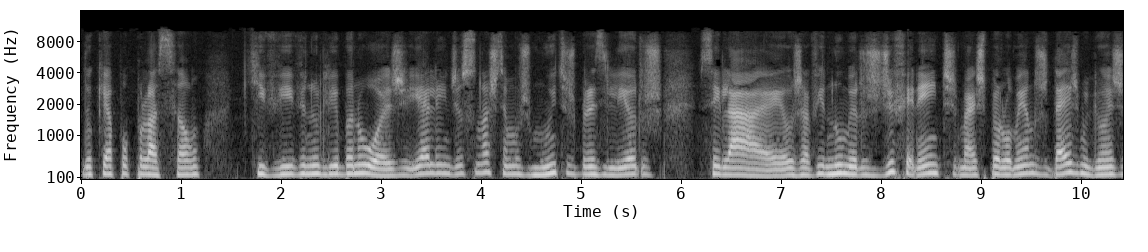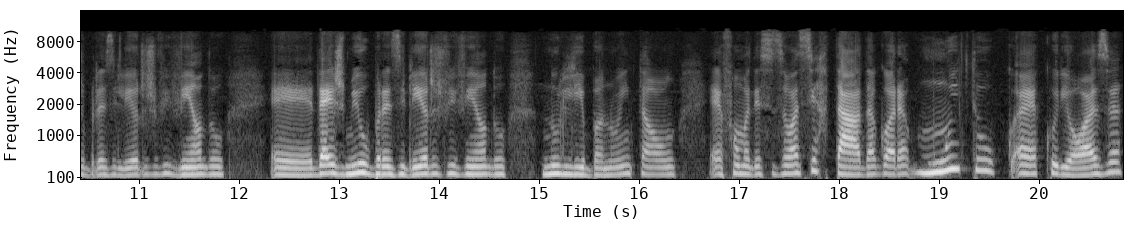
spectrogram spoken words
do que a população que vive no Líbano hoje. E além disso, nós temos muitos brasileiros, sei lá, eu já vi números diferentes, mas pelo menos 10 milhões de brasileiros vivendo, é, 10 mil brasileiros vivendo no Líbano. Então, é, foi uma decisão acertada. Agora, muito é, curiosa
